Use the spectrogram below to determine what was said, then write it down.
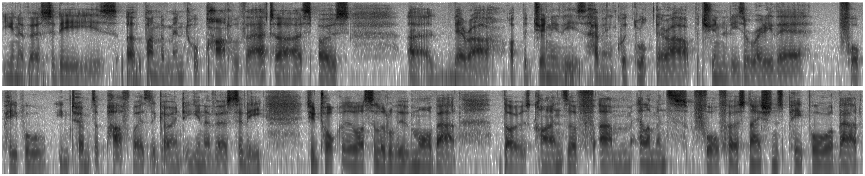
university is a fundamental part of that. Uh, I suppose uh, there are opportunities, having a quick look, there are opportunities already there for people in terms of pathways to go into university. To talk to us a little bit more about those kinds of um, elements for First Nations people, about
